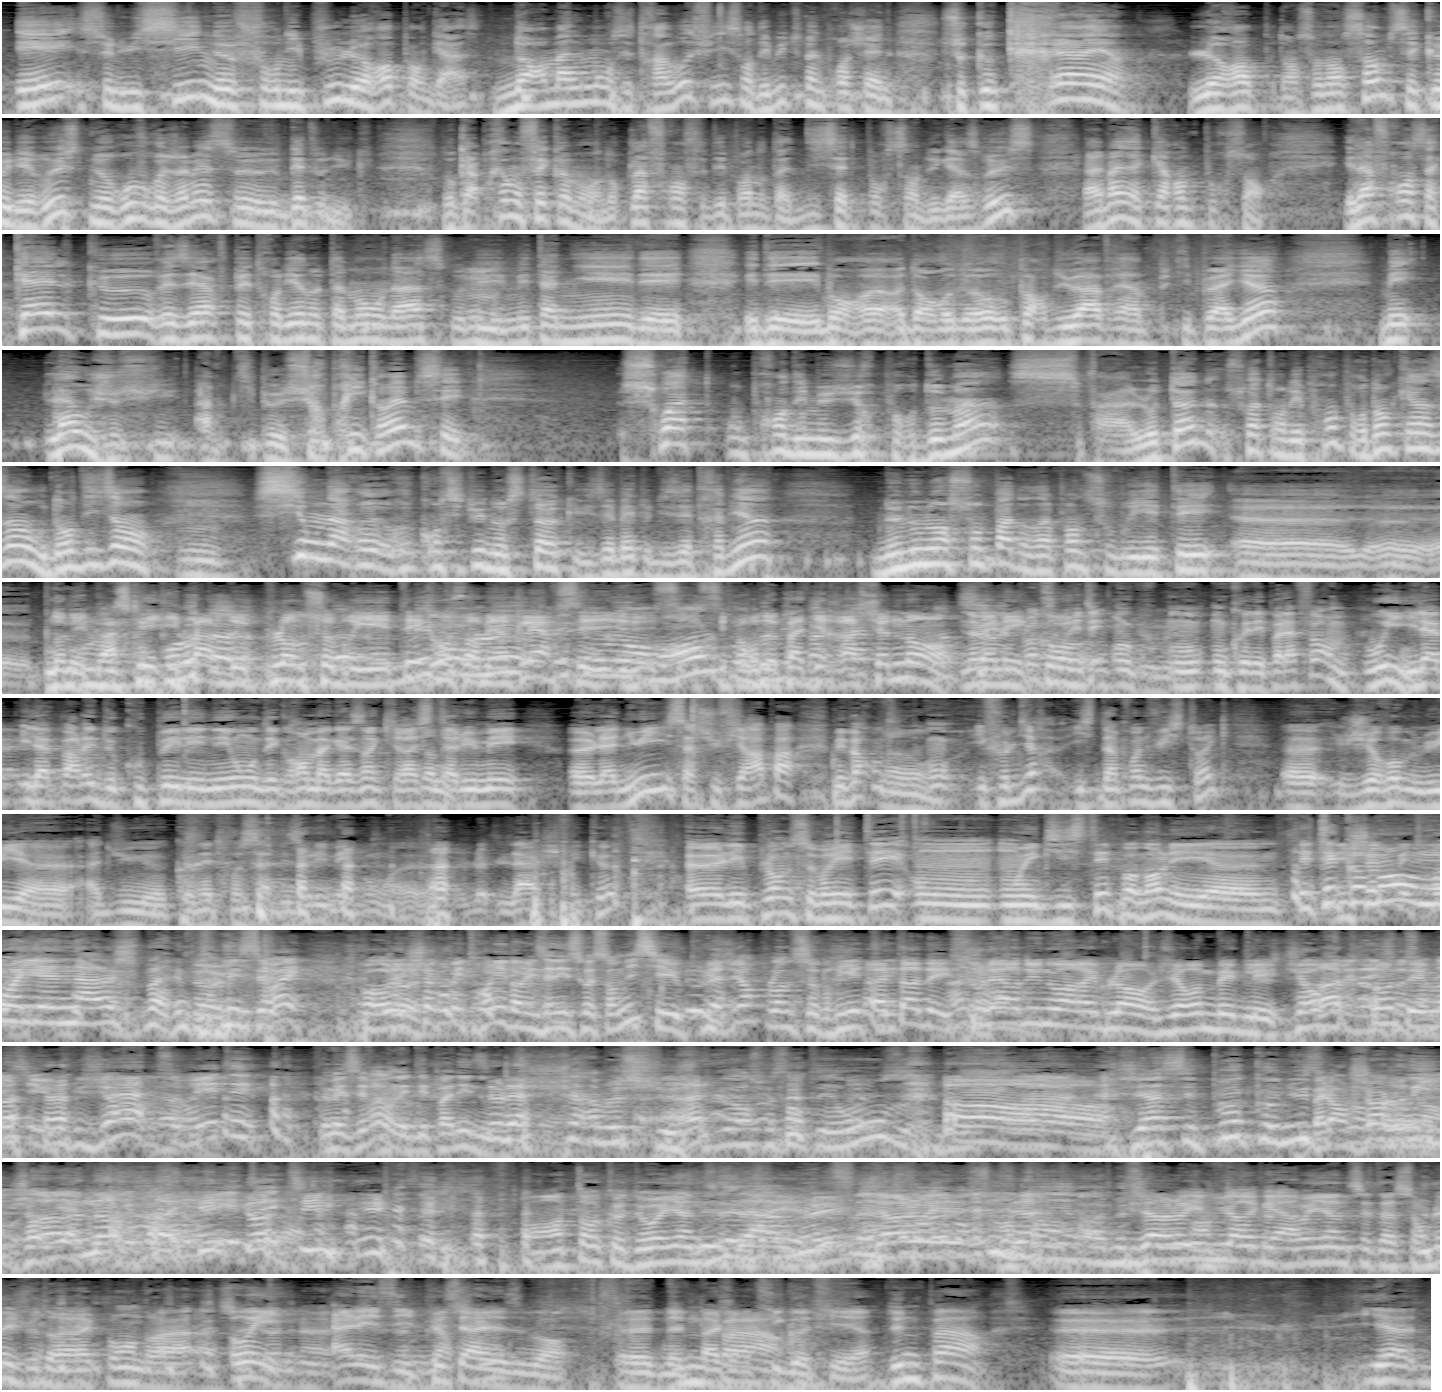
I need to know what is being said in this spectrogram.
et celui-ci ne fournit plus l'Europe en gaz. Normalement, ces travaux se finissent en début de semaine prochaine. Ce que craint l'Europe dans son ensemble, c'est que les Russes ne rouvrent jamais ce gazoduc. Donc après, on fait comment? Donc la France est dépendante à 17% du gaz russe, l'Allemagne à 40%. Et la France a quelques réserves pétrolières, notamment on a des mm. méthaniers des, et des bon, euh, au port du Havre et un petit peu ailleurs. Mais là où je suis un petit peu surpris quand même, c'est soit on prend des mesures pour demain, enfin l'automne, soit on les prend pour dans 15 ans ou dans 10 ans. Mm. Si on a reconstitué nos stocks, Elisabeth le disait très bien, ne nous lançons pas dans un plan de sobriété. Euh, euh non, mais parce qu'il parle de plan de sobriété, qu'on soit bien clair, c'est pour ne pas dire rationnement. Non, mais on ne connaît pas la forme. Oui. Il a, il a parlé de couper les néons des grands magasins qui restent allumés euh, la nuit, ça suffira pas. Mais par contre, il faut le dire, d'un point de vue historique, euh, Jérôme, lui, a dû connaître ça, désolé, mais bon, là, je fais que. les plans de sobriété ont, ont existé pendant les. C'était comment au Moyen-Âge Mais c'est vrai, pendant les chocs pétroliers dans les années 70, il y a eu plusieurs plans de sobriété. Attendez, sous l'ère du noir et blanc, Jérôme Béglé. Jérôme, Racontez-moi. Il y a eu plusieurs de sobriété. Mais c'est vrai, on n'était pas nés, nous. Cher monsieur, je suis né en 71. J'ai assez peu connu. alors Jean-Louis, Jean-Louis, non, il continue. En tant que doyen de cette assemblée, Jean-Louis doyen de cette assemblée, je voudrais répondre à, ce Oui, allez-y, plus sérieusement. Euh, N'êtes pas gentil, Gauthier. Hein. D'une part, euh, il y a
